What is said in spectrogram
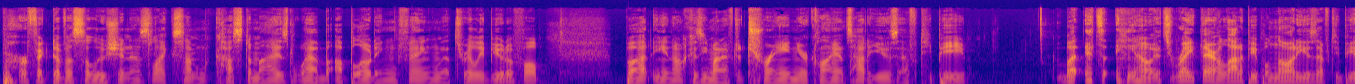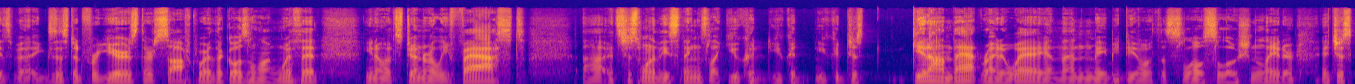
perfect of a solution as like some customized web uploading thing that's really beautiful. But, you know, cuz you might have to train your clients how to use FTP but it's you know it's right there a lot of people know how to use ftp it's been, existed for years there's software that goes along with it you know it's generally fast uh, it's just one of these things like you could you could you could just get on that right away and then maybe deal with the slow solution later. It just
